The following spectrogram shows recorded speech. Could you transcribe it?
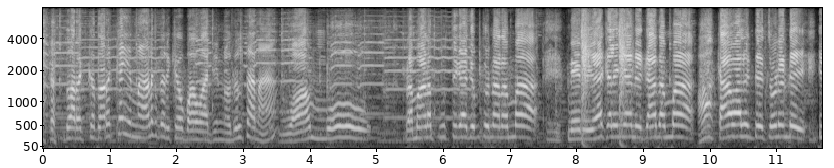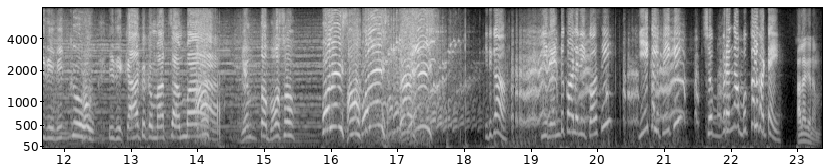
దొరక్క దొరక్క ఇన్నాళ్ళకి దొరికావు బావా నిన్ను వదులుతానా? వామ్మో! ప్రమాణ పూర్తిగా చెబుతున్నానమ్మా. నేను ఏకలింగాన్ని కాదమ్మా? కావాలంటే చూడండి ఇది విగ్గు ఇది కాటుక మచ్చ అమ్మా. ఎంత మోసం? పోలీస్! పోలీస్! ఏయ్! ఇదిగో ఈ రెండు కోళ్ళని కోసి ఈకలు పీకి శుభ్రంగా ముక్కలు కొట్టాయి. అలాగేనమ్మా.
